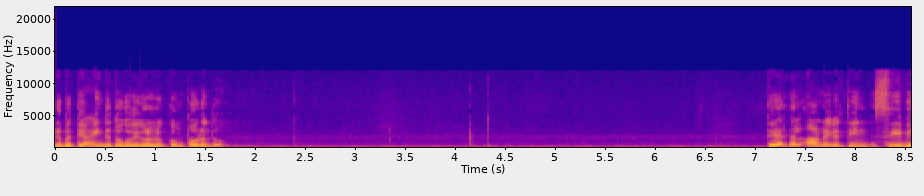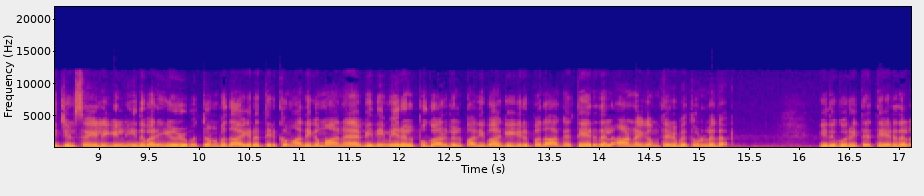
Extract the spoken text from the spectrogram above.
இருபத்தி ஐந்து தொகுதிகளுக்கும் பொருந்தும். தேர்தல் ஆணையத்தின் சி விஜில் செயலியில் இதுவரை எழுபத்தி ஒன்பதாயிரத்திற்கும் அதிகமான விதிமீறல் புகார்கள் பதிவாகி இருப்பதாக தேர்தல் ஆணையம் தெரிவித்துள்ளது. இது குறித்து தேர்தல்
